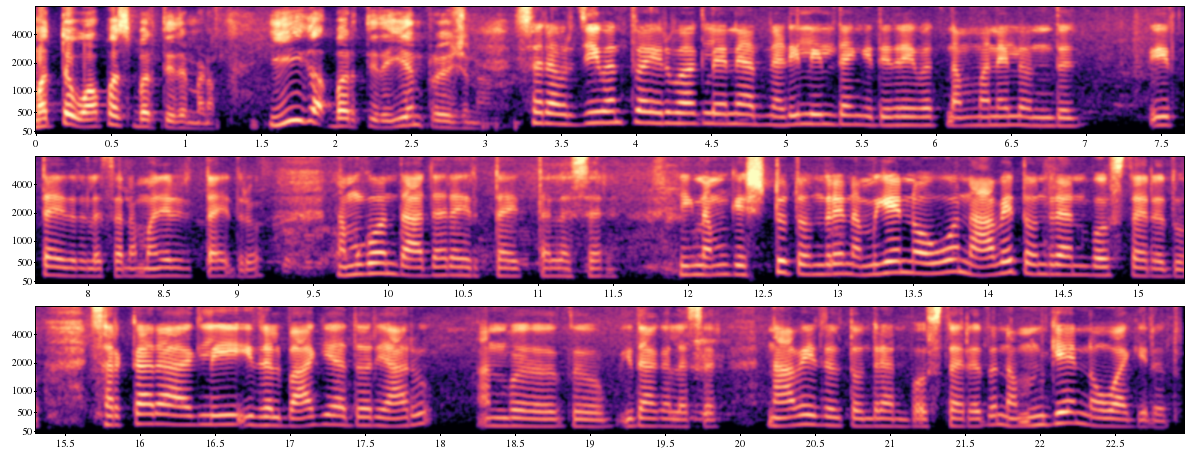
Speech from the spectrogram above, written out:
ಮತ್ತೆ ವಾಪಸ್ ಬರ್ತಿದೆ ಮೇಡಮ್ ಈಗ ಬರ್ತಿದೆ ಏನು ಪ್ರಯೋಜನ? ಸರ್ ಅವ್ರ ಜೀವಂತ ಇರುವಾಗಲೇ ಅದು ನಡೀಲಿಲ್ದಂಗೆ ಇದ್ದಿದ್ರೆ ಇವತ್ತು ನಮ್ಮ ಮನೇಲಿ ಒಂದು ಇರ್ತಾ ಇದ್ರಲ್ಲ ಸರ್, ನಮ್ಮ ಮನೆಯವ್ರು ಇರ್ತಾ ಇದ್ರು. ನಮಗೂ ಒಂದು ಆಧಾರ ಇರ್ತಾ ಇತ್ತಲ್ಲ ಸರ್. ಈಗ ನಮ್ಗೆ ಎಷ್ಟು ತೊಂದರೆ, ನಮಗೆ ನೋವು, ನಾವೇ ತೊಂದರೆ ಅನುಭವಿಸ್ತಾ ಇರೋದು. ಸರ್ಕಾರ ಆಗಲಿ, ಇದ್ರಲ್ಲಿ ಭಾಗಿಯಾದವ್ರು ಯಾರು ಅನ್ಬೋದು ಇದಾಗಲ್ಲ ಸರ್. ನಾವೇ ಇದ್ರಲ್ಲಿ ತೊಂದರೆ ಅನುಭವಿಸ್ತಾ ಇರೋದು, ನಮಗೆ ನೋವಾಗಿರೋದು.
